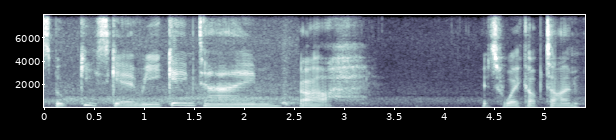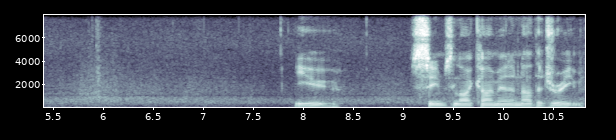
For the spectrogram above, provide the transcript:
Spooky, scary game time. Ah, it's wake up time. You. Seems like I'm in another dream.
